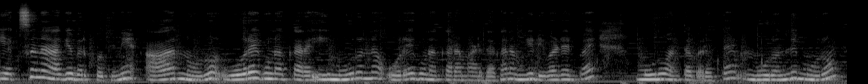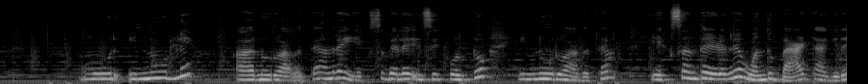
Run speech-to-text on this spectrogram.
ಈ ಎಕ್ಸನ್ನು ಹಾಗೆ ಬರ್ಕೋತೀನಿ. ಆರುನೂರು. ಓರೆ ಗುಣಕಾರ. ಈ ಮೂರನ್ನು ಓರೆ ಗುಣಕಾರ ಮಾಡಿದಾಗ ನಮಗೆ ಡಿವೈಡೆಡ್ ಬೈ ಮೂರು ಅಂತ ಬರುತ್ತೆ. ಮೂರೊಂದ್ಲಿ ಮೂರು. ಮೂರು ಇನ್ನೂರ್ಲಿ ಆರುನೂರು ಆಗುತ್ತೆ. ಅಂದರೆ ಎಕ್ಸ್ ಬೆಲೆ ಇಸ್ ಈಕ್ವಲ್ ಟು ಇನ್ನೂರು ಆಗುತ್ತೆ. ಎಕ್ಸ್ ಅಂತ ಹೇಳಿದ್ರೆ ಒಂದು ಬ್ಯಾಟ್ ಆಗಿದೆ.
